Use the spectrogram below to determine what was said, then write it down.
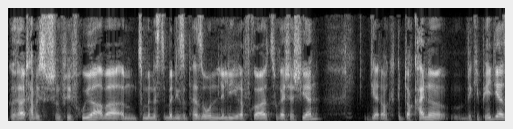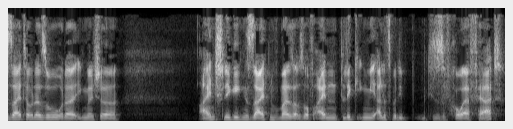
Gehört habe ich es schon viel früher, aber ähm, zumindest über diese Person Lilly Refrain zu recherchieren. Die hat auch, gibt auch keine Wikipedia-Seite oder so oder irgendwelche einschlägigen Seiten, wo man so auf einen Blick irgendwie alles über die, diese Frau erfährt.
